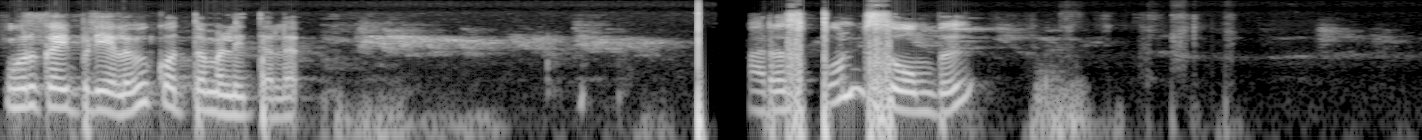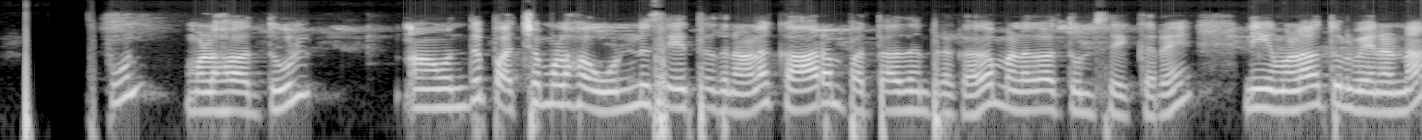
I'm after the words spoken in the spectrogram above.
ஒரு கைப்பிடி அளவு கொத்தமல்லி தழை. அரை ஸ்பூன் சோம்பு. ஸ்பூன் மிளகாத்தூள். நான் வந்து பச்சை மிளகா ஒன்று சேர்த்ததுனால காரம் பத்தாதுன்றக்காக மிளகாத்தூள் சேர்க்குறேன். நீங்கள் மிளகாத்தூள் வேணும்னா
